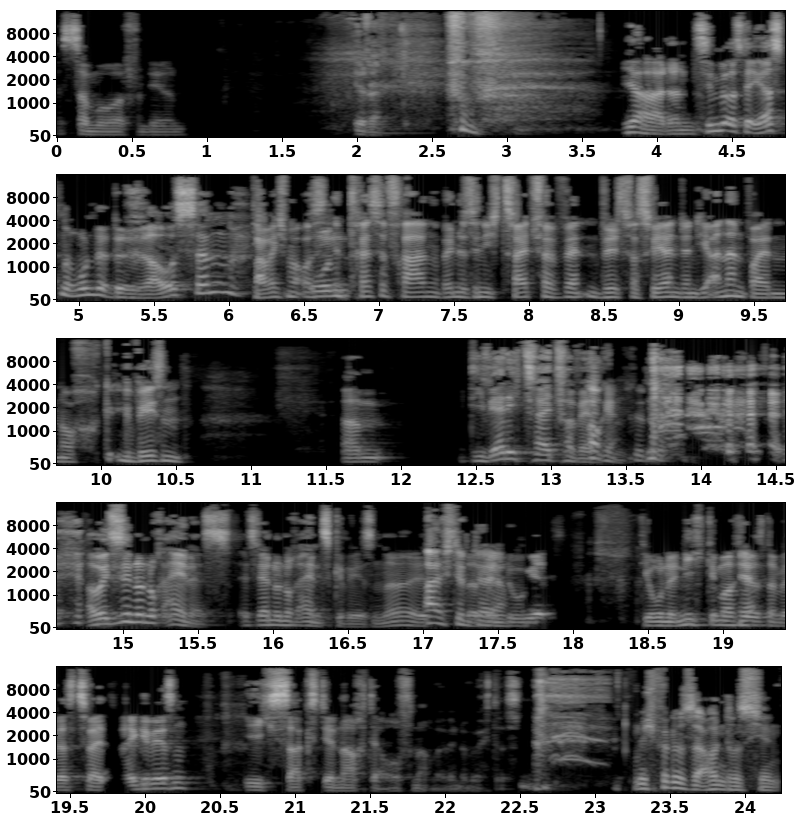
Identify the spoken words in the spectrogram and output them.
Samoa von denen. Irre. Puh. Ja, dann sind wir aus der ersten Runde draußen. Darf ich mal aus Und- Interesse fragen, wenn du sie nicht zweitverwenden willst, was wären denn die anderen beiden noch gewesen? Ähm, die werde ich zweitverwenden. Okay. Aber es ist ja nur noch eines. Es wäre nur noch eins gewesen. Ne? Ah, stimmt, Wenn ja, ja. du jetzt die Runde nicht gemacht Ja. hättest, dann wäre es 2-2 gewesen. Ich sag's dir nach der Aufnahme, wenn du möchtest. Mich würde es auch interessieren.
